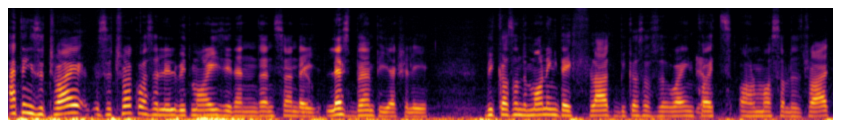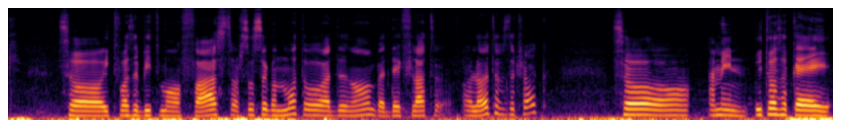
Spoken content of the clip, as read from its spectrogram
I think the track the track was a little bit more easy than, than Sunday, less bumpy actually, because on the morning they flat because of the rain Yeah. quite almost all the track, so it was a bit more fast. Also second moto I don't know, but they flat a lot of the track, so I mean it was okay.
